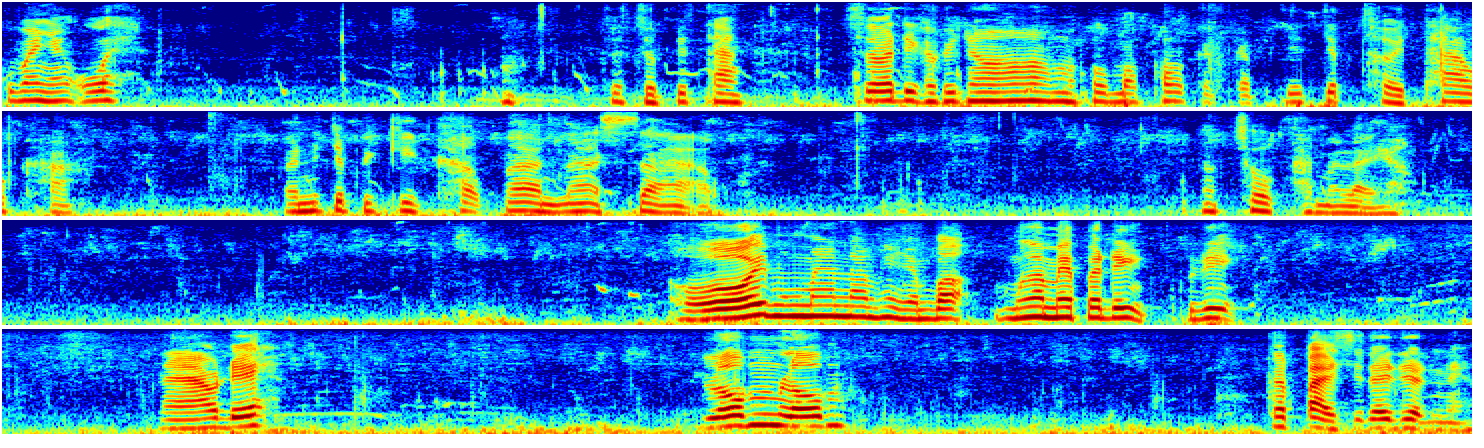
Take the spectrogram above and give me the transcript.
กูแมายังโอ้ยจะจะปิดทาง สวัสดีค่ะพี่น้อง มาพบมาพ่อกับกับเจ๊เจ็บเถยเท่าค่ะ วันนี้จะไปกินข้าวบ้านหน้าสาวนักโชคทำอะไรอะ โอ้ยมึงแมานำเห็นยังบ่เมื่อแม่ประดิประดิหนาวเด้ลมลมก็ไปสิได้เดือนเนี่ย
